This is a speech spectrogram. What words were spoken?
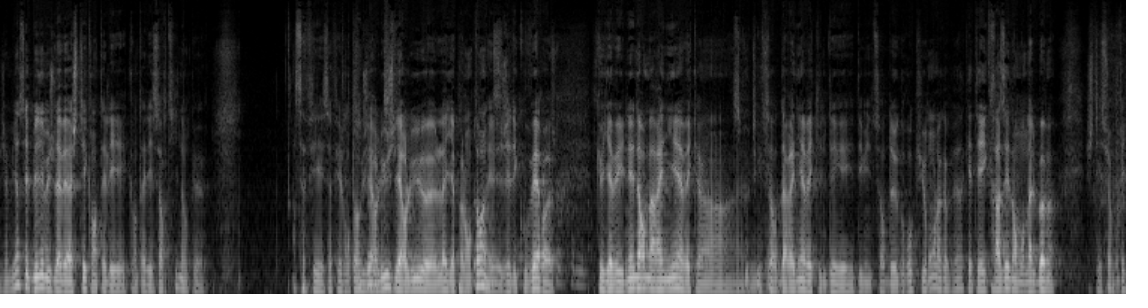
J'aime bien cette BD, mais je l'avais achetée quand elle est quand elle est sortie. Donc euh, ça fait ça fait longtemps que je l'ai relu. Je l'ai relu euh, là il y a pas longtemps et j'ai découvert euh, qu'il y avait une énorme araignée avec un, une sorte d'araignée avec une, des, des- une sorte de gros curon là comme ça qui était écrasé dans mon album. J'étais surpris.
